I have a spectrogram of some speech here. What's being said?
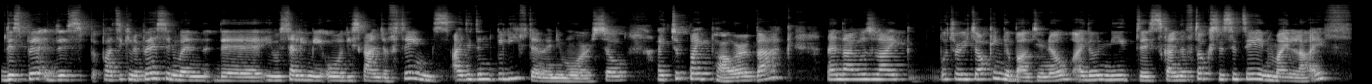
this this particular person when the he was telling me all these kinds of things i didn't believe them anymore. So i took my power back and i was like what are you talking about you know? I don't need this kind of toxicity in my life.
